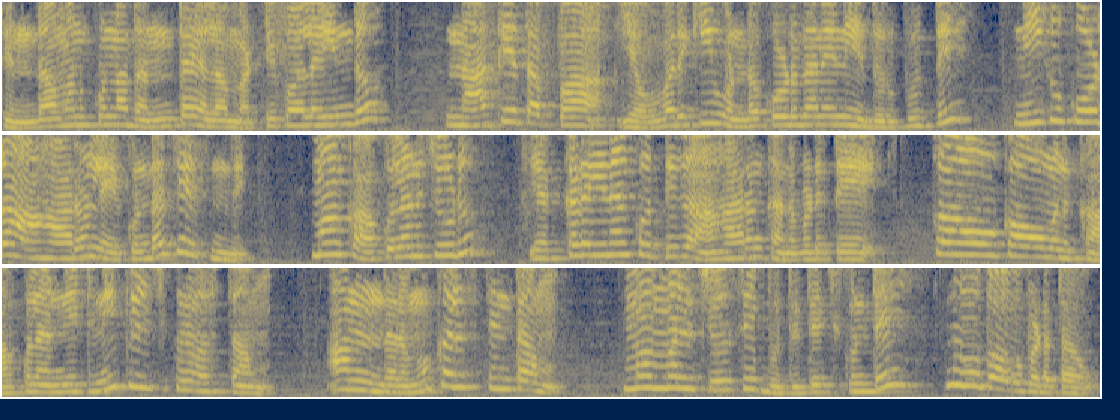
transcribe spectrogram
తిందామనుకున్నదంతా ఎలా మట్టిపాలయ్యిందో నాకే తప్ప ఎవ్వరికీ ఉండకూడదనే నీ దుర్బుద్ధి. నీకు కూడా ఆహారం లేకుండా చేసింది. మా కాకులను చూడు ఎక్కడైనా కొద్దిగా ఆహారం కనబడితే కావు కావుమని కాకులన్నిటినీ పిలుచుకుని వస్తాము. అందరము కలిసి తింటాము. మమ్మల్ని చూసి బుద్ధి తెచ్చుకుంటే నువ్వు బాగుపడతావు.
